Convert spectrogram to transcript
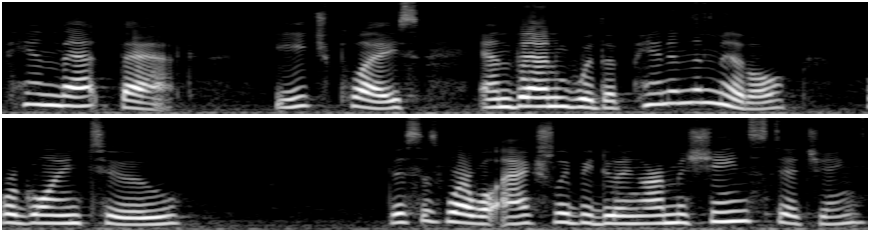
Pin that back each place and then with a pin in the middle we're going to, this is where we'll actually be doing our machine stitching.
